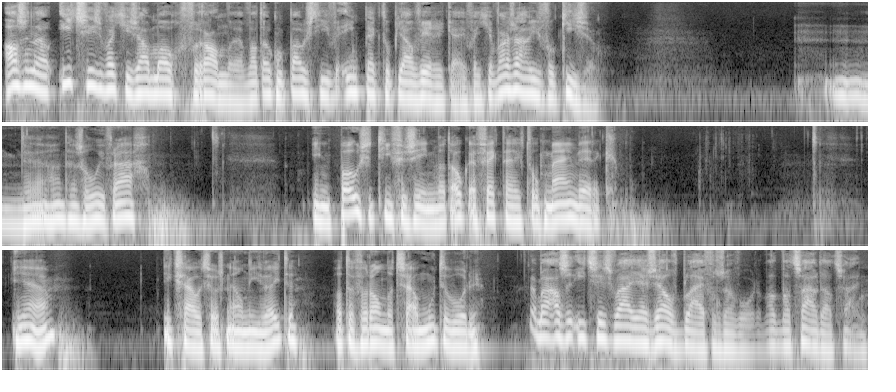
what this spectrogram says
Als er nou iets is wat je zou mogen veranderen, wat ook een positieve impact op jouw werk heeft, weet je, waar zou je voor kiezen? Ja, dat is een goede vraag. In positieve zin, wat ook effect heeft op mijn werk. Ja, ik zou het zo snel niet weten. Wat er veranderd zou moeten worden. Maar als er iets is waar jij zelf blij van zou worden, wat, wat zou dat zijn?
